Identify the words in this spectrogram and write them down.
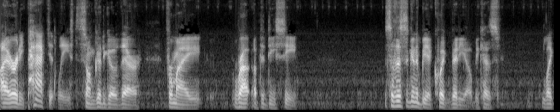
I already packed at least, so I'm good to go there for my route up to DC. So this is going to be a quick video because, like,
